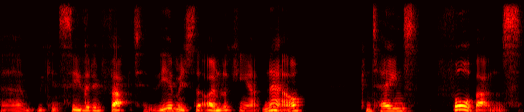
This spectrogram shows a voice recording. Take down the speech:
um, we can see that in fact the image that I'm looking at now contains four bands.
